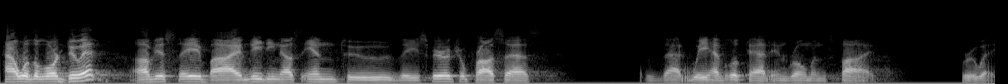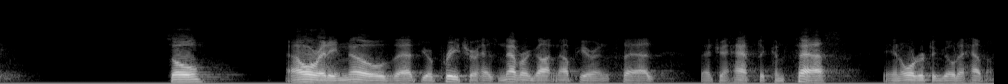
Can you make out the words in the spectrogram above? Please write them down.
How will the Lord do it? Obviously, by leading us into the spiritual process that we have looked at in Romans 5 through 8. So, I already know that your preacher has never gotten up here and said that you have to confess in order to go to heaven.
